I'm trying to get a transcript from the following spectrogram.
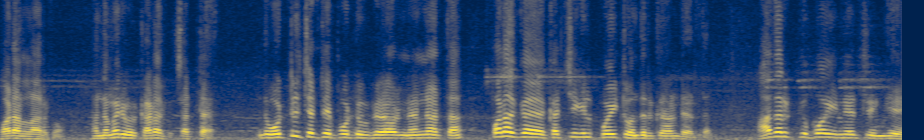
படம்லாம் இருக்கும். அந்த மாதிரி ஒரு கடை சட்டை. இந்த ஒட்டு சட்டை போட்டு என்ன அர்த்தம் பல க கட்சிகள் போயிட்டு வந்திருக்கிறான்ற அர்த்தம். அதற்கு போய் நேற்று இங்கே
